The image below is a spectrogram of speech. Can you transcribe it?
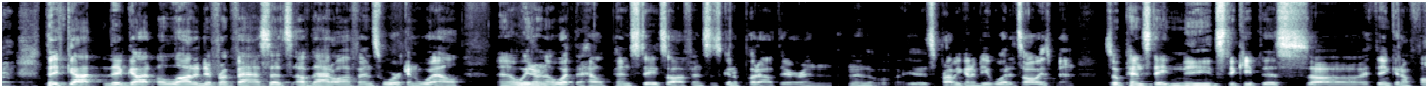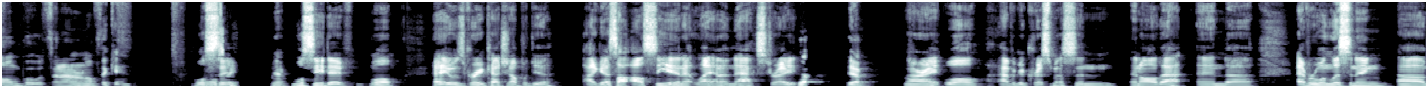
they've got they've got a lot of different facets of that offense working well. Uh, we don't know what the hell Penn State's offense is going to put out there, and, and it's probably going to be what it's always been. So Penn State needs to keep this, uh, I think, in a phone booth, and I don't know if they can. We'll, we'll see. see. Yeah, we'll see, Dave. Well, hey, it was great catching up with you. I guess I'll, I'll see you in Atlanta next, right? Yep. Yep. All right. Well, have a good Christmas and and all that. And uh, everyone listening, uh,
